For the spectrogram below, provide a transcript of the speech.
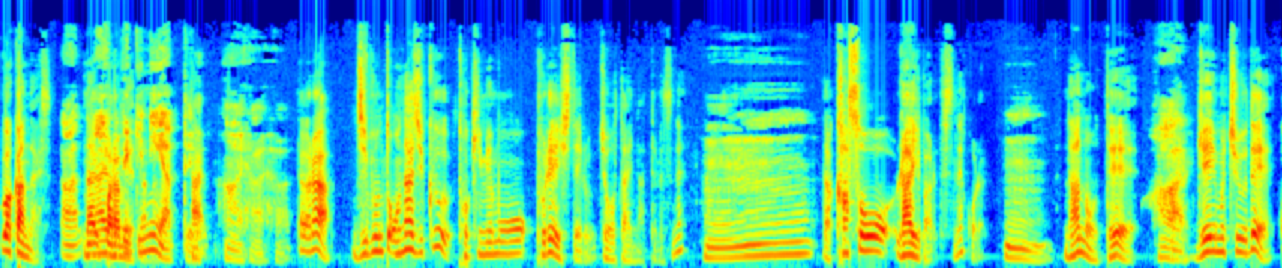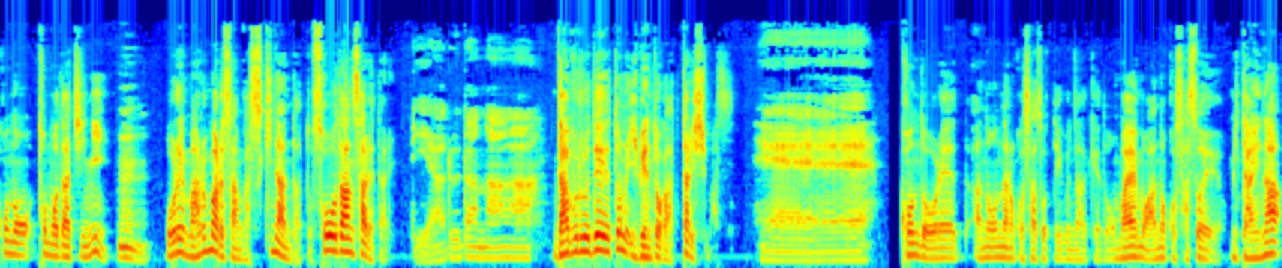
わかんないです。あ、内部的にやってる。ははいい、はい、はい。だから、自分と同じく、ときメモをプレイしてる状態になってるんですね。うーん。だ仮想ライバルですね、これ。うん。なので、はいゲーム中で、この友達に、うん。俺〇〇さんが好きなんだと相談されたり、リアルだなダブルデートのイベントがあったりします。へえ。今度俺、あの女の子誘っていくんだけど、お前もあの子誘えよ、みたいな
